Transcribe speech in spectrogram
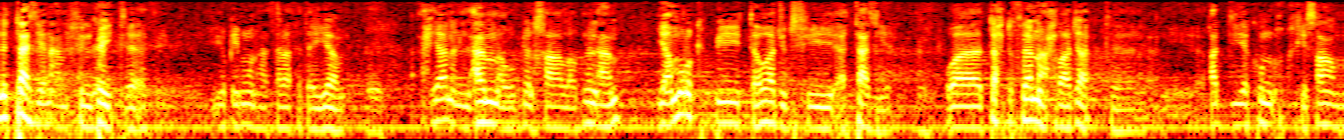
للتعزية نعم في البيت يقيمونها ثلاثة أيام. أحيانا العم أو ابن الخال أو ابن العم يأمرك بالتواجد في التعزية. وتحدث لنا إحراجات يعني قد يكون خصام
